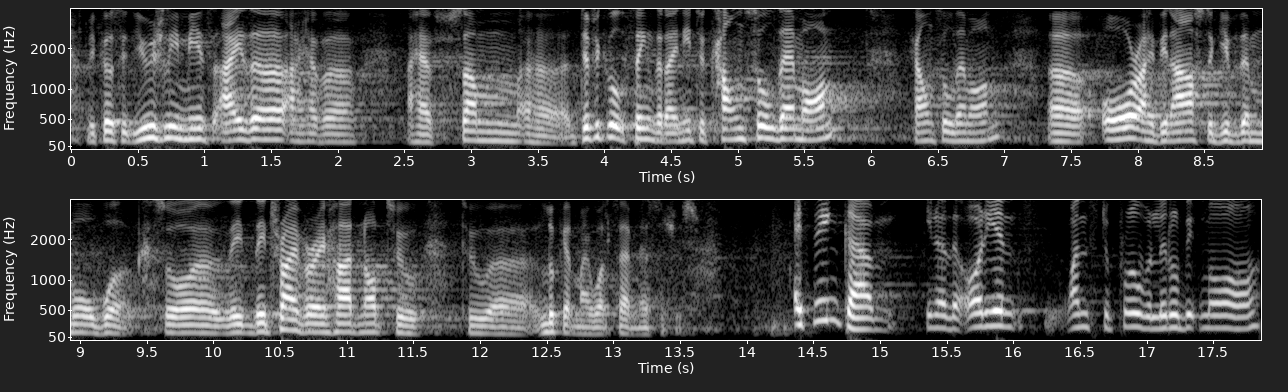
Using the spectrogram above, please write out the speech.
because it usually means either I have, a, I have some uh, difficult thing that I need to counsel them on, counsel them on, uh, or I've been asked to give them more work. So uh, they, they try very hard not to, to uh, look at my WhatsApp messages. I think um, you know the audience wants to probe a little bit more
